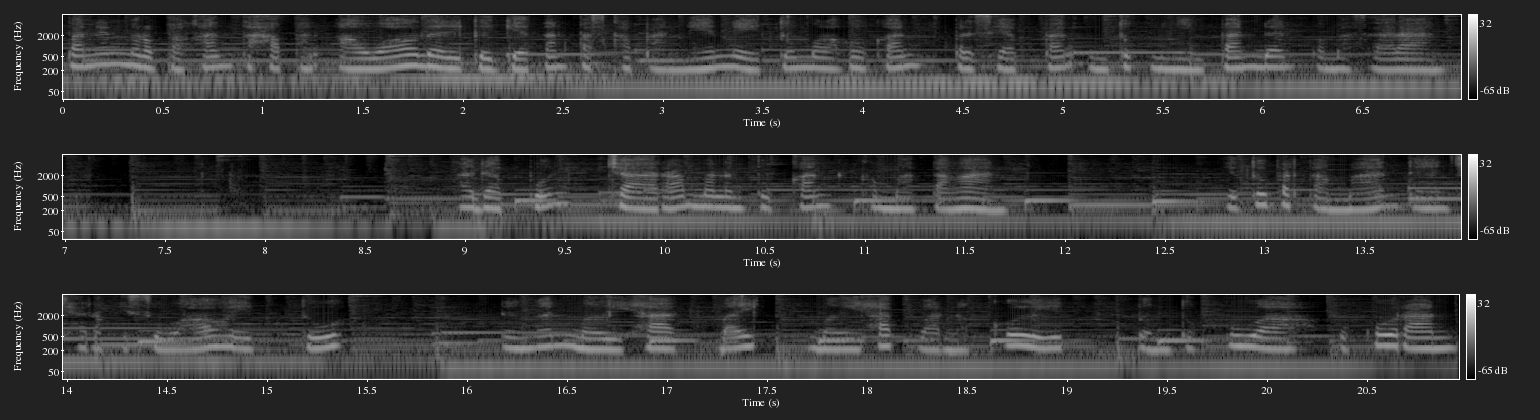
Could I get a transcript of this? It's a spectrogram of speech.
Panen merupakan tahapan awal dari kegiatan pasca panen yaitu melakukan persiapan untuk menyimpan dan pemasaran. Adapun cara menentukan kematangan itu pertama dengan cara visual yaitu dengan melihat baik melihat warna kulit, bentuk buah, ukuran,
